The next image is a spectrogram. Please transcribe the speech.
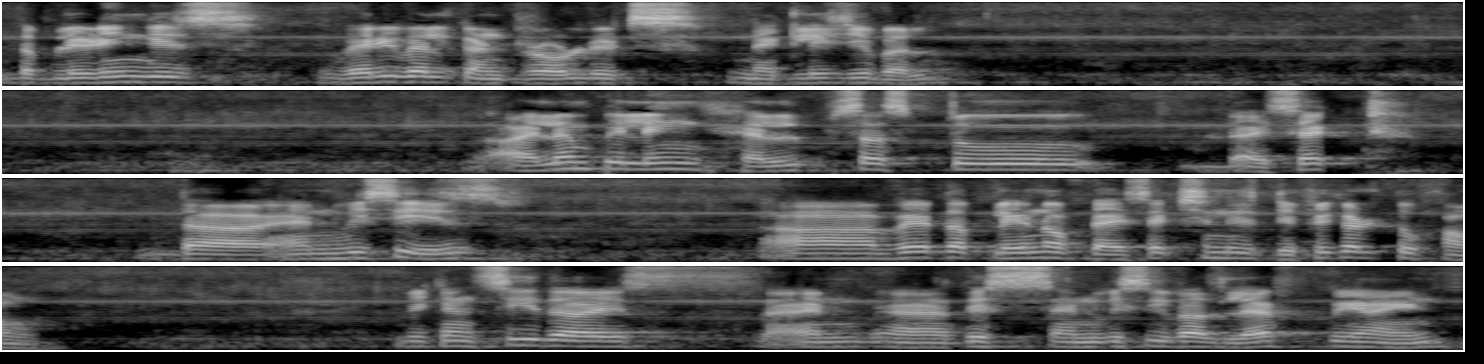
the bleeding is very well controlled, it's negligible. ILM peeling helps us to dissect the NVEs uh, where the plane of dissection is difficult to found. We can see the and uh, this NVE was left behind,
